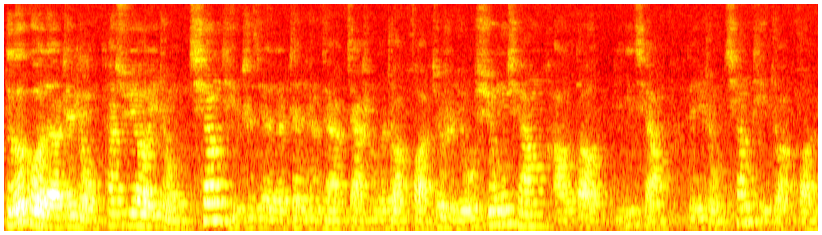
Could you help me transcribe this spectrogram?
德国的这种它需要一种腔体之间的真声假假声的转换，就是由胸腔好到鼻腔的一种腔体转换。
